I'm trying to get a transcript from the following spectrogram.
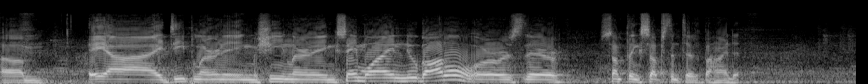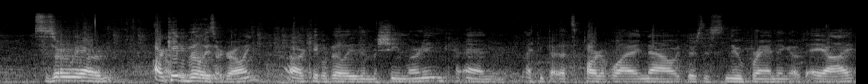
Um, AI, deep learning, machine learning, same wine, new bottle, or is there something substantive behind it? So certainly our, our capabilities are growing, our capabilities in machine learning, and I think that that's part of why now there's this new branding of AI.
